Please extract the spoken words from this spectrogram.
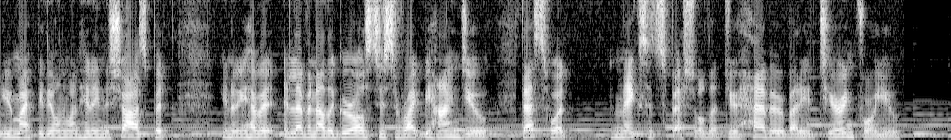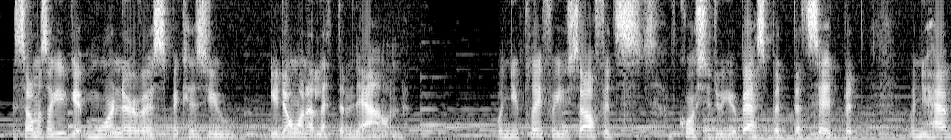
You might be the only one hitting the shots, but you know, you have 11 other girls just right behind you. That's what makes it special, that you have everybody cheering for you. It's almost like you get more nervous because you, you don't want to let them down. When you play for yourself, it's, of course you do your best, but that's it. But when you have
